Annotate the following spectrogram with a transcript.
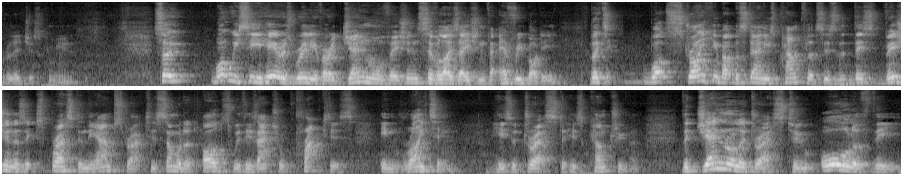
religious communities. So, what we see here is really a very general vision, civilization for everybody. But what's striking about Bustani's pamphlets is that this vision, as expressed in the abstract, is somewhat at odds with his actual practice in writing his address to his countrymen. The general address to all of the,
